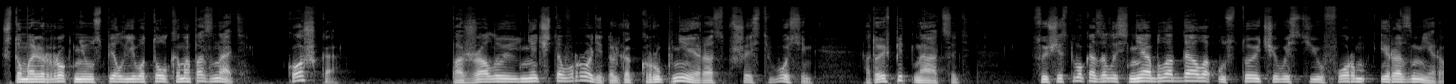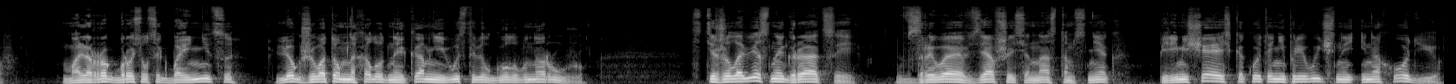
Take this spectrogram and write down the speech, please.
что Мальрок не успел его толком опознать. Кошка? Пожалуй, нечто вроде, только крупнее раз в 6-8, а то и в 15. Существо, казалось, не обладало устойчивостью форм и размеров. Мальрок бросился к бойнице, лег животом на холодные камни и выставил голову наружу. С тяжеловесной грацией, взрывая взявшийся настом снег, перемещаясь какой-то непривычной иноходью,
